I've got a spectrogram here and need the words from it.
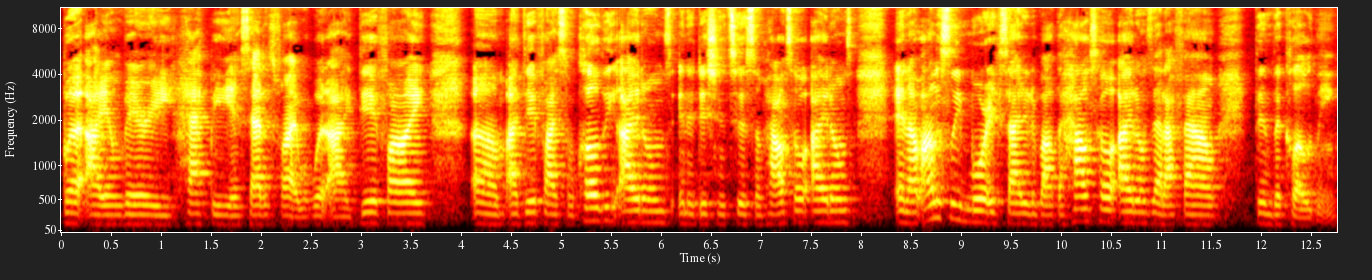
but I am very happy and satisfied with what I did find. Um, I did find some clothing items in addition to some household items, and I'm honestly more excited about the household items that I found than the clothing.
